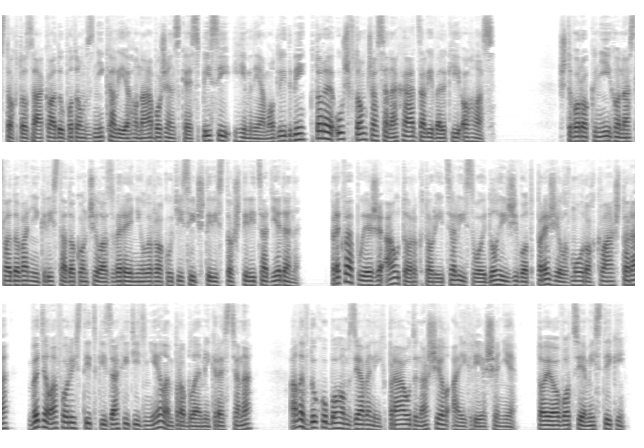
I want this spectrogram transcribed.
Z tohto základu potom vznikali jeho náboženské spisy, hymny a modlitby, ktoré už v tom čase nachádzali veľký ohlas. Štvorok kníh o nasledovaní Krista dokončila zverejnil roku 1441. Prekvapuje, že autor, ktorý celý svoj dlhý život prežil v múroch kláštora, vedel aforisticky zachytiť nielen problémy kresťana, ale v duchu Bohom zjavených pravd našiel aj ich riešenie. To je ovocie mystiky.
